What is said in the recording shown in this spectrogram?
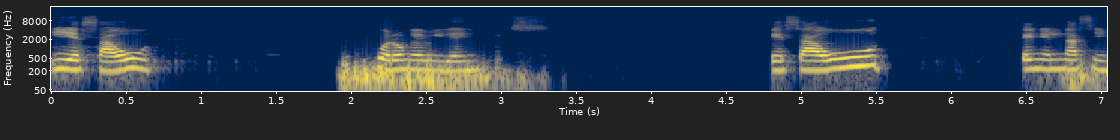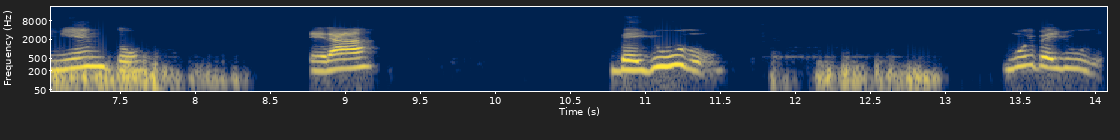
y Esaú fueron evidentes. Esaú en el nacimiento era velludo, muy velludo.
